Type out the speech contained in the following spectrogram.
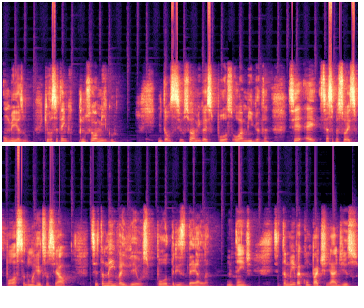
o mesmo que você tem com seu amigo. Então, se o seu amigo é exposto, ou amiga, tá? Se, é, se essa pessoa é exposta numa rede social, você também vai ver os podres dela entende? Você também vai compartilhar disso.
